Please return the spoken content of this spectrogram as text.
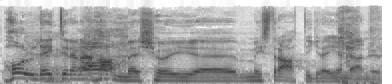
Håll dig till den här Ah. Hammershöj eh, Mistrati-grejen där nu.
